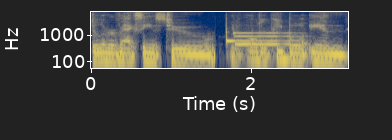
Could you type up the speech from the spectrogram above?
deliver vaccines to you know, older people in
